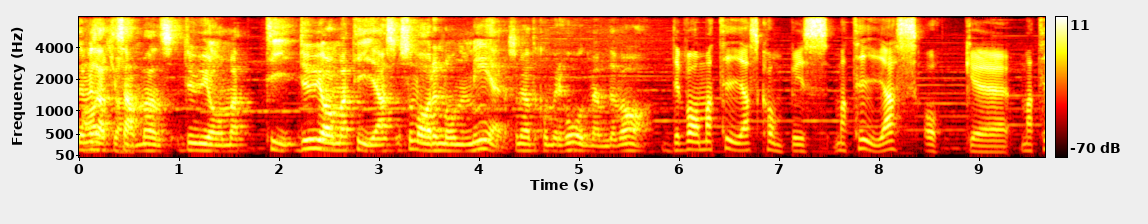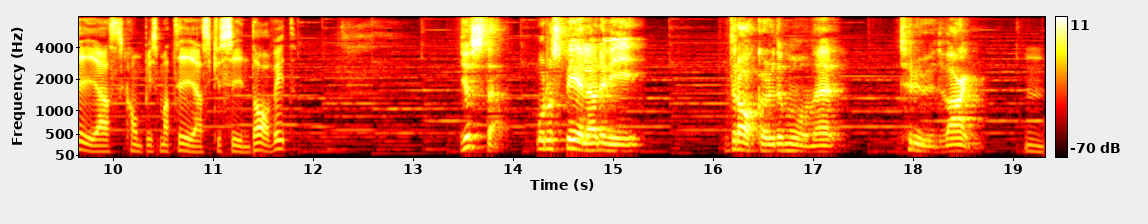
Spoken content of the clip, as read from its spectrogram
När vi ja, satt tillsammans, du, jag och Matti du, jag och Mattias, och så var det någon mer som jag inte kommer ihåg vem det var. det var Mattias kompis Mattias och eh, Mattias kompis Mattias kusin David. Just det. Och då spelade vi Drakar och Demoner, Trudvang. Mm.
